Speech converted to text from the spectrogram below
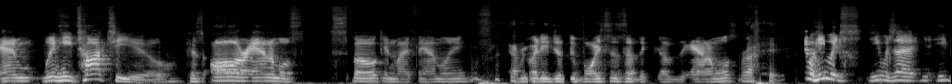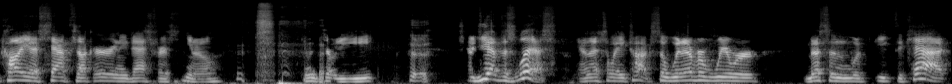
And when he talked to you, because all our animals spoke in my family, everybody did the voices of the of the animals. Right. No, he would. He was a. He'd call you a sapsucker, and he'd ask for you know something to eat. So you have this list, and that's the way he talks. So whenever we were messing with Eek the cat,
